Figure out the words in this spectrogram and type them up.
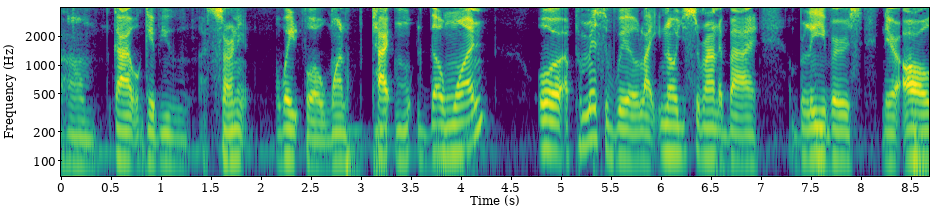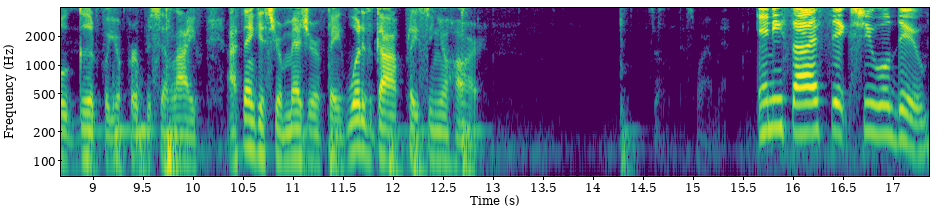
um, God will give you a certain wait for a one type, the one, or a permissive will. Like you know, you're surrounded by believers; they're all good for your purpose in life. I think it's your measure of faith. What does God place in your heart? So that's where I'm at. any size six shoe will do.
